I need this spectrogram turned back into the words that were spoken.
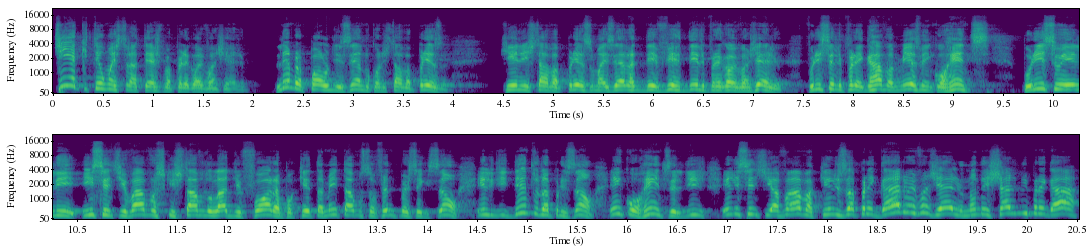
tinha que ter uma estratégia para pregar o evangelho. Lembra Paulo dizendo, quando estava preso, que ele estava preso, mas era dever dele pregar o evangelho? Por isso ele pregava mesmo em correntes, por isso ele incentivava os que estavam do lado de fora, porque também estavam sofrendo perseguição. Ele de dentro da prisão, em correntes, ele diz, ele incentivava aqueles a pregar o evangelho, não deixarem de pregar.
